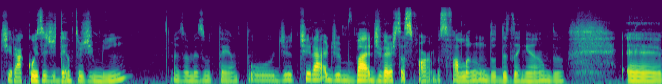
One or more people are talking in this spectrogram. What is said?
tirar coisa de dentro de mim mas ao mesmo tempo de tirar de diversas formas, falando, desenhando. É,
